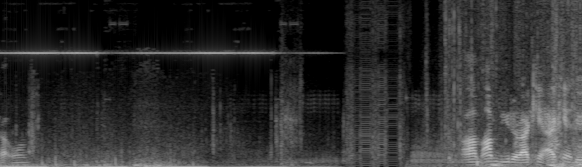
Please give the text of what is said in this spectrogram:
Got one. Um, I'm muted. I can't. I can't do.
